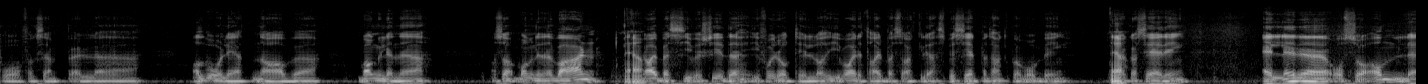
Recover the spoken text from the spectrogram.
på f.eks. Eh, alvorligheten av eh, manglende, altså manglende vern Ja. fra arbeidsgivers side i forhold til å ivareta arbeidstakere, spesielt med tanke på mobbing, Ja. trakassering. Eller eh, også andre,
